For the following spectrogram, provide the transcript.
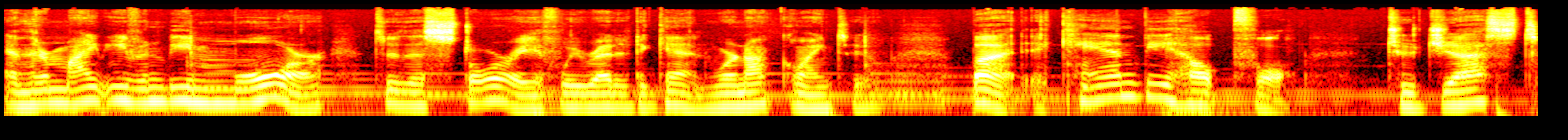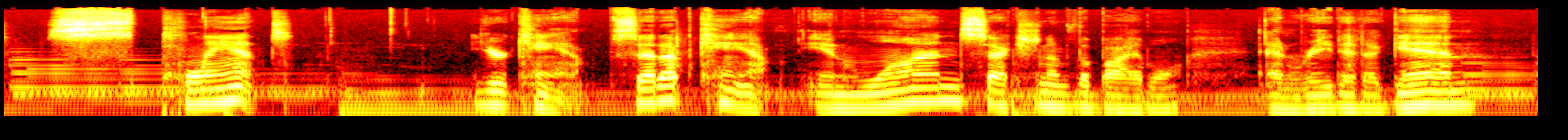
And there might even be more to this story if we read it again. We're not going to. But it can be helpful to just plant your camp, set up camp in one section of the Bible and read it again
